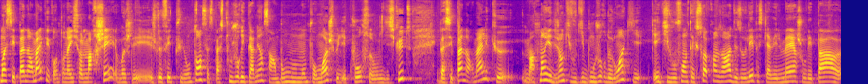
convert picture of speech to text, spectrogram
Moi, c'est pas normal que quand on aille sur le marché, moi je, le fais depuis longtemps, ça se passe toujours hyper bien, c'est un bon moment pour moi, je fais des courses, on discute. Et ben, c'est pas normal que maintenant il y a des gens qui vous disent bonjour de loin qui, et qui vous font un texto après en disant désolé parce qu'il y avait le maire, je voulais pas.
